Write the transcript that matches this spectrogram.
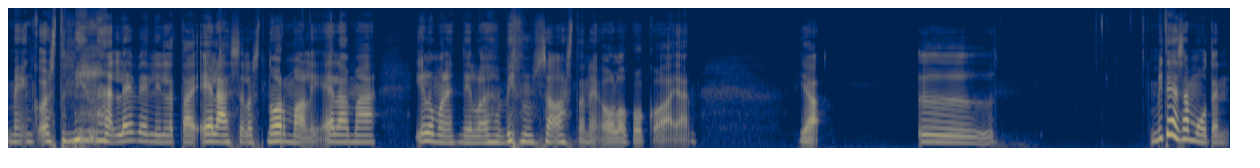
menkoista millään levelillä tai elää sellaista normaalia elämää ilman, että niillä on ihan vitun saastainen olo koko ajan. Ja äh, miten sä muuten,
